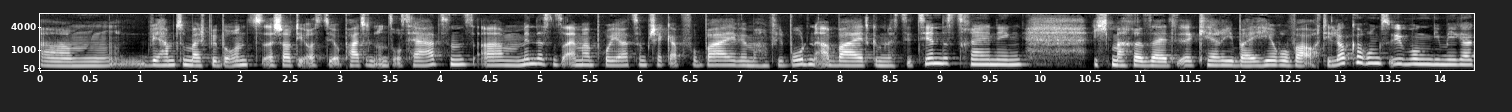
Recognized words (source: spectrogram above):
wir haben zum Beispiel bei uns, äh, schaut die Osteopathin unseres Herzens ähm, mindestens einmal pro Jahr zum Checkup vorbei. Wir machen viel Bodenarbeit, gymnastizierendes Training. Ich mache seit äh, Kerry bei Hero war auch die Lockerungsübungen, die mega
